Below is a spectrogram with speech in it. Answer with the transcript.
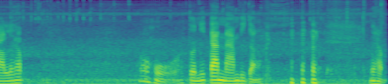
านๆเลยครับ โอ้โห ตัวนี้ต้านน้ำดีจังนี่ครับ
